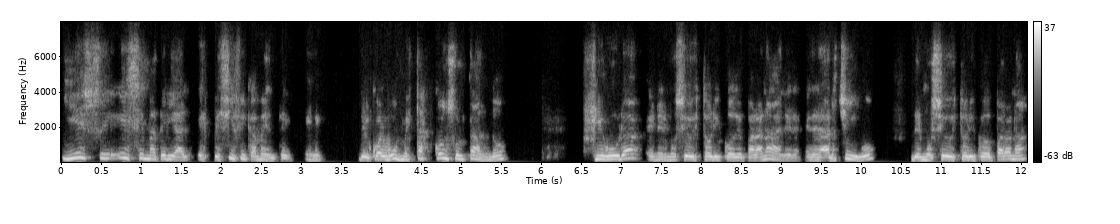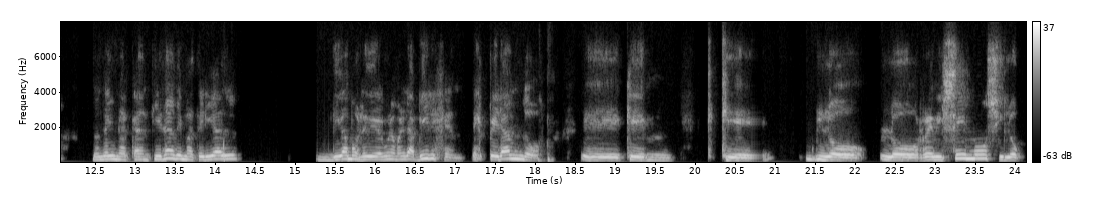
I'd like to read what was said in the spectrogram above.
Y ese, ese material específicamente en del cual vos me estás consultando figura en el Museo Histórico de Paraná, en el, archivo del Museo Histórico de Paraná, donde hay una cantidad de material, digámosle de alguna manera, virgen, esperando eh, que, que lo, revisemos y lo,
